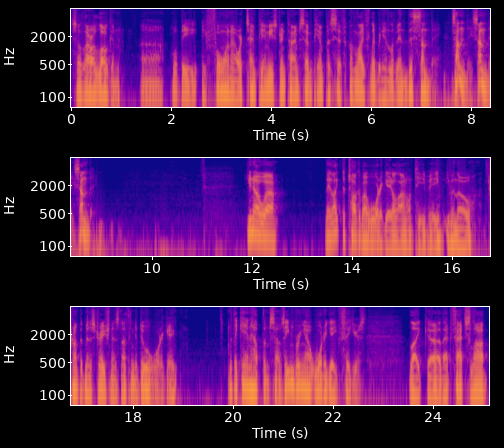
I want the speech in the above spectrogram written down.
So Lara Logan uh, will be a full one hour, 10 p.m. Eastern Time, 7 p.m. Pacific on Life, Liberty, and Levin this Sunday. Sunday, Sunday, Sunday. You know, uh, they like to talk about Watergate a lot on TV, even though the Trump administration has nothing to do with Watergate. But they can't help themselves. They even bring out Watergate figures, like uh, that fat slob,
